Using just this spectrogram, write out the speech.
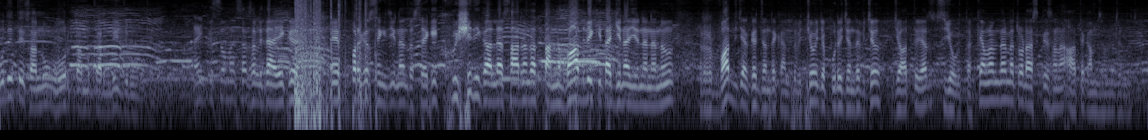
ਉਹਦੇ ਤੇ ਸਾਨੂੰ ਹੋਰ ਕੰਮ ਕਰਨ ਦੀ ਜ਼ਰੂਰਤ ਹੈ। Thank you so much sir ਵਿਧਾਇਕ ਅਹ, ਪ੍ਰਗਟ ਸਿੰਘ ਜੀ ਨੇ ਦੱਸਿਆ ਕਿ ਖੁਸ਼ੀ ਦੀ ਗੱਲ ਹੈ। ਸਾਰਿਆਂ ਦਾ ਧੰਨਵਾਦ ਵੀ ਕੀਤਾ ਜਿਨ੍ਹਾਂ ਜਿਨ੍ਹਾਂ ਨੇ ਵੱਧ ਚੜ ਕੇ ਜਨਤਾ ਕੰਤ ਵਿੱਚੋਂ ਜਾਂ ਪੂਰੇ ਜਨਤਾ ਵਿੱਚੋਂ ਜ਼ਿਆਦਾ ਤੋਂ ਜ਼ਿਆਦਾ ਸਹਿਯੋਗ ਦਿੱਤਾ। ਕੈਮਰਾਮੈਨ ਮੈਂ ਤੁਹਾਡਾ ਅਸਕੇ ਸਾਨਾ ਆਤੇ ਕੰਮ ਸਮਝਦਾ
